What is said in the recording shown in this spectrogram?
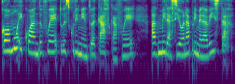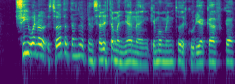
¿Cómo y cuándo fue tu descubrimiento de Kafka? ¿Fue admiración a primera vista Sí, bueno, estoy tratando de pensar esta mañana en qué momento descubrí a Kafka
